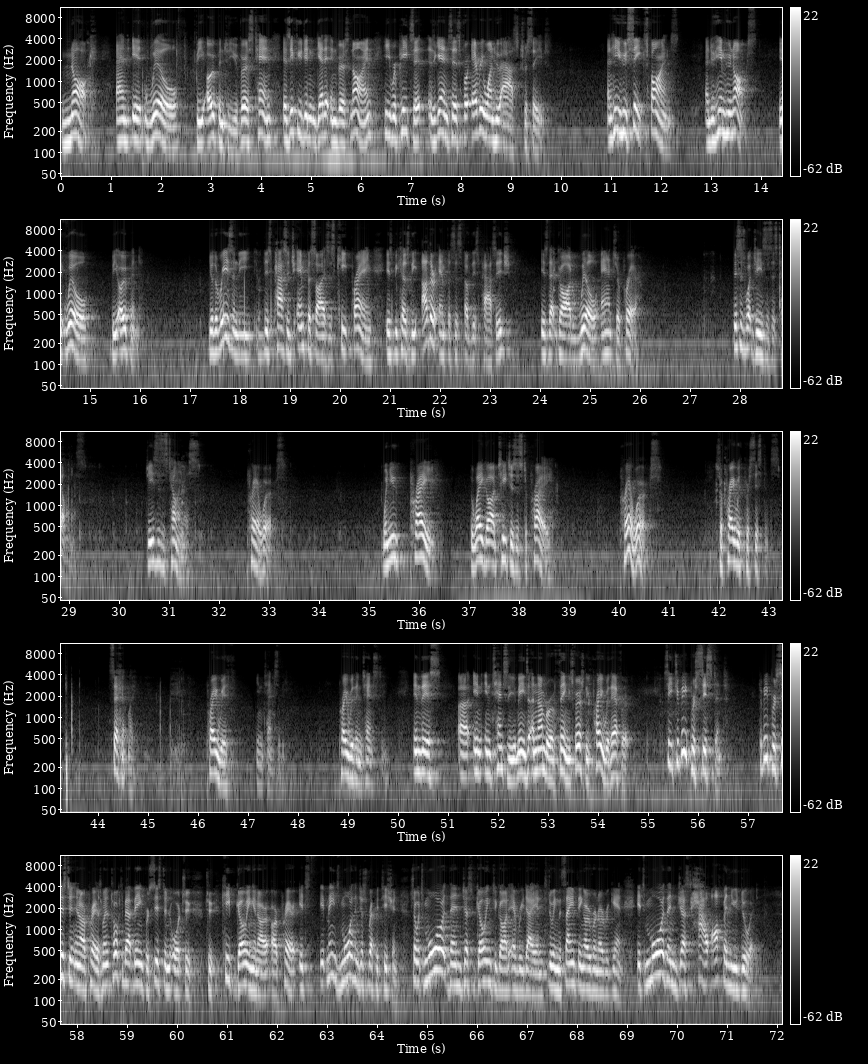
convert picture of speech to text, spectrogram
Knock, and it will be open to you. Verse 10, as if you didn't get it in verse 9, he repeats it it again, says, For everyone who asks receives. And he who seeks finds. And to him who knocks, it will be opened. You know, the reason the, this passage emphasizes keep praying is because the other emphasis of this passage is that God will answer prayer. This is what Jesus is telling us. Jesus is telling us prayer works. When you pray the way God teaches us to pray, prayer works. So pray with persistence. Secondly, pray with intensity. Pray with intensity. In this, uh, in intensity, it means a number of things. Firstly, pray with effort. See, to be persistent, to be persistent in our prayers, when it talks about being persistent or to, to keep going in our, our prayer, it's, it means more than just repetition. So it's more than just going to God every day and doing the same thing over and over again. It's more than just how often you do it.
